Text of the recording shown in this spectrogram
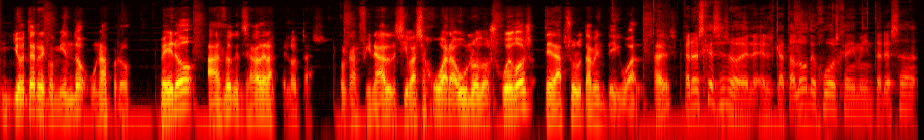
yo te recomiendo una Pro, pero haz lo que te salga de las pelotas, porque al final, si vas a jugar a uno o dos juegos, te da absolutamente igual, ¿sabes? Claro, es que es eso, el, el catálogo de juegos que a mí me interesa,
